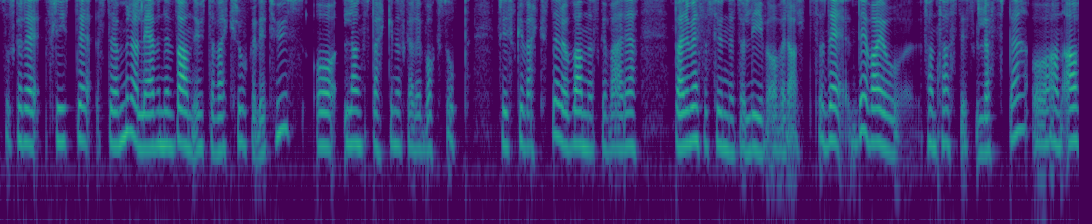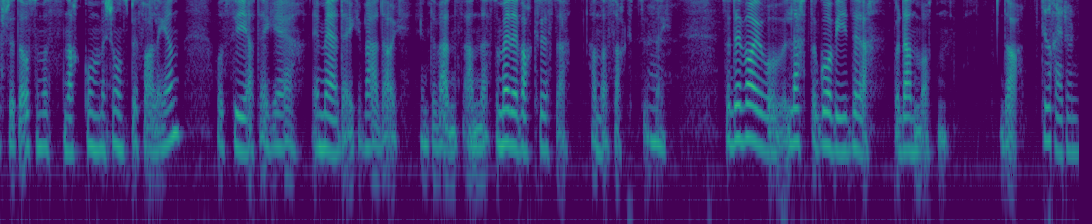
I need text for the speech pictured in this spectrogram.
så skal det flyte strømmer av levende vann ut av hver krok av ditt hus, og langs bekkene skal det vokse opp friske vekster, og vannet skal være, bære med seg sunnhet og liv overalt. Så det, det var jo fantastisk løfte, og han avslutta også med å snakke om misjonsbefalingen og si at jeg er, er med deg hver dag inntil verdens ende, som er det vakreste han har sagt, syns jeg. Så det var jo lett å gå videre på den måten da. Du Reidun,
